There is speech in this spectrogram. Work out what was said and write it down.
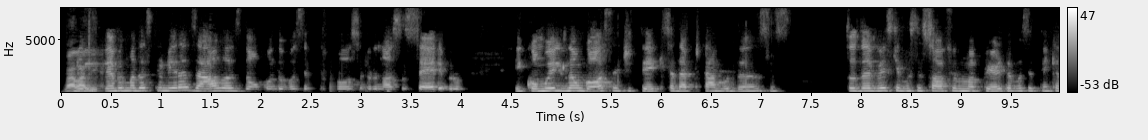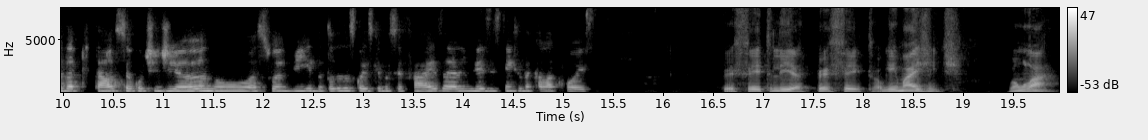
Vai lá, Me lembro uma das primeiras aulas, Dom, quando você falou sobre o nosso cérebro e como ele não gosta de ter que se adaptar a mudanças. Toda vez que você sofre uma perda, você tem que adaptar o seu cotidiano, a sua vida, todas as coisas que você faz à inexistência daquela coisa. Perfeito, Lia. Perfeito. Alguém mais, gente? Vamos lá.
